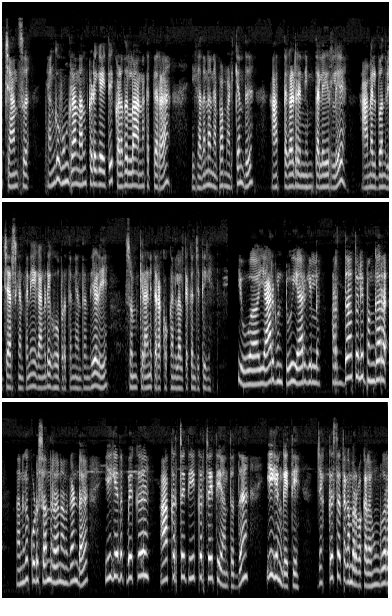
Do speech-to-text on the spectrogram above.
ಇದ ಚಾನ್ಸ್ ಹೆಂಗೂ ಹುಂಗ್ರ ನನ್ನ ಕಡೆಗೆ ಐತಿ ಕಳೆದಲ್ಲ ಅನ್ನಕತ್ತಾರ. ಈಗ ಅದನ್ನು ನೆಪ ಮಾಡ್ಕೊಂಡು ಆ ತಗೊಳ್ರಿ ನಿಮ್ಮ ತಲೆ ಇರಲಿ ಆಮೇಲೆ ಬಂದು ವಿಚಾರಿಸ್ಕೊಂತಾನೆ ಈಗ ಅಂಗಡಿಗೆ ಹೋಗಿ ಬರ್ತಾನೆ ಅಂತಂದು ಹೇಳಿ ಸುಮ್ ಕಿರಾಣಿ ತರಕ್ಕೆ ಹೋಗ್ಕನ್ ಲಲ್ತಕ್ಕನ ಜೊತೆಗೆ. ಇವ ಯಾರಿಗುಂಟು ಯಾರಿಗಿಲ್ಲ ಅರ್ಧ ತೊಲೆ ಬಂಗಾರ. ನನಗೆ ಕೊಡಿಸಂದ್ರೆ ನನ್ನ ಗಂಡ. ಈಗ ಎದಕ್ ಬೇಕು? ಆ ಖರ್ಚೈತಿ ಈ ಖರ್ಚೈತಿ ಅಂತದ್ದ. ಈಗ ಹೆಂಗೈತಿ? ಜಕ್ಕಸ್ತ ತಗೊಂಬರ್ಬೇಕಲ್ಲ ಹುಂಗೂರ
